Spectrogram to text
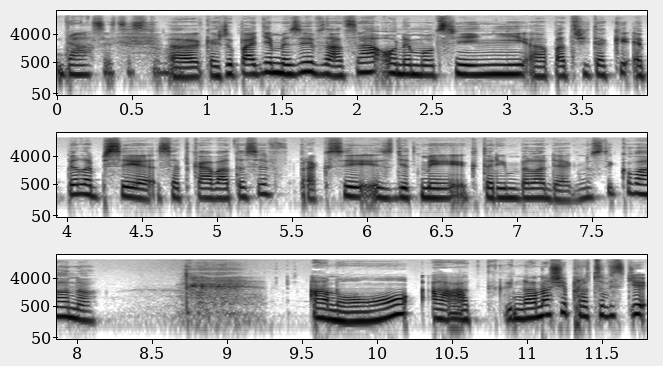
Dá se cestovat. Eh, každopádně mezi vzácná onemocnění eh, patří taky epilepsie. Setkáváte se v praxi s dětmi, kterým byla diagnostikována? Ano, a na naše pracoviště,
